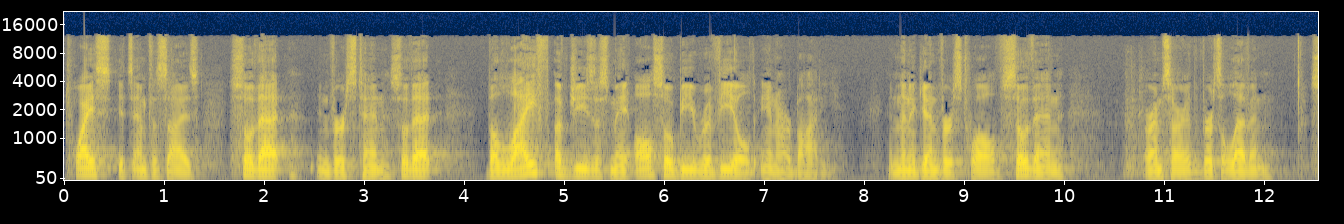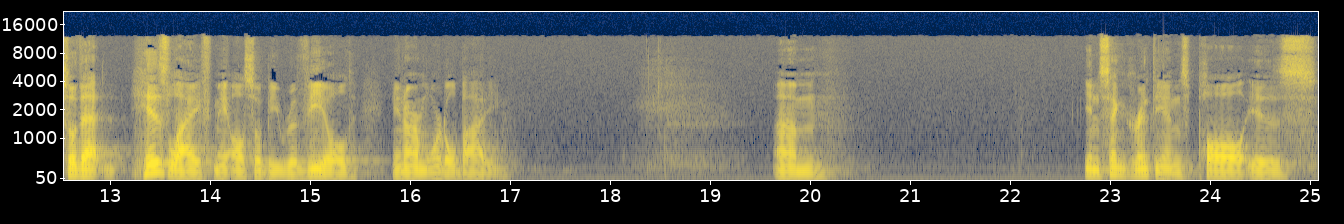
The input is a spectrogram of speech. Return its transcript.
Twice it's emphasized so that, in verse 10, so that the life of Jesus may also be revealed in our body. And then again, verse 12, so then, or I'm sorry, verse 11, so that his life may also be revealed in our mortal body. Um, in 2 Corinthians, Paul is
